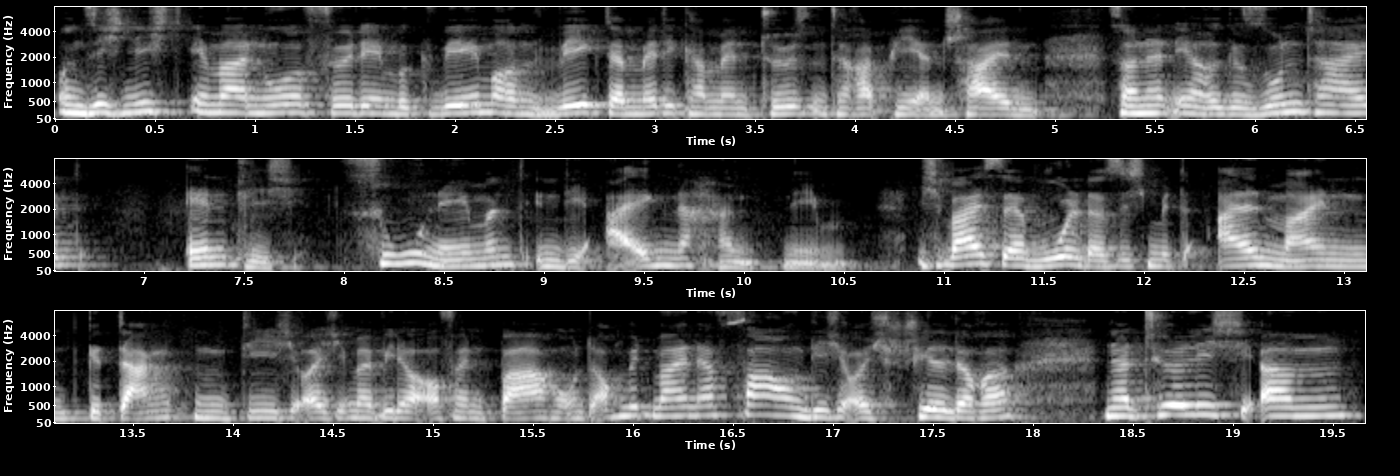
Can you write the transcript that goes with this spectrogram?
und sich nicht immer nur für den bequemeren Weg der medikamentösen Therapie entscheiden, sondern ihre Gesundheit endlich zunehmend in die eigene Hand nehmen. Ich weiß sehr wohl, dass ich mit all meinen Gedanken, die ich euch immer wieder offenbare und auch mit meinen Erfahrungen, die ich euch schildere, natürlich ähm,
